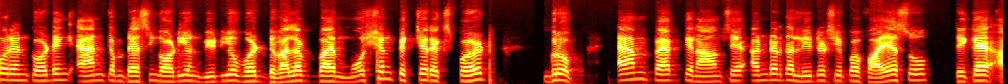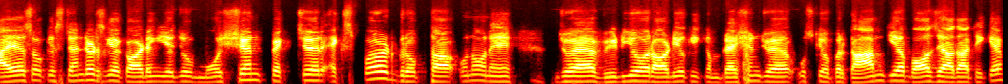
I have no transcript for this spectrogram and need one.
for encoding and compressing audio and video word developed by motion picture expert group MPEG के नाम से under the leadership of ISO ठीक है आईएसओ के स्टैंडर्ड्स के अकॉर्डिंग ये जो मोशन पिक्चर एक्सपर्ट ग्रुप था, उन्होंने जो है वीडियो और ऑडियो की कंप्रेशन जो है उसके ऊपर काम किया बहुत ज़्यादा, ठीक है?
